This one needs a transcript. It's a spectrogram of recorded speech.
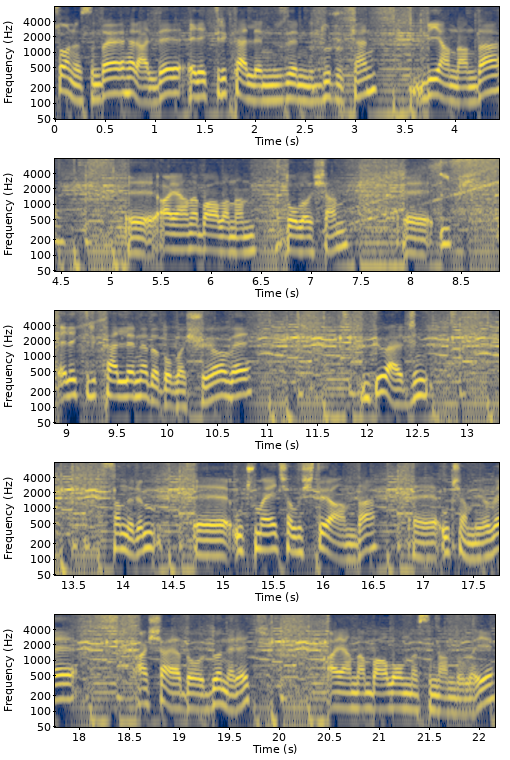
sonrasında herhalde elektrik tellerinin üzerinde dururken bir yandan da e, ayağına bağlanan dolaşan e, ip elektrik tellerine de dolaşıyor ve güvercin sanırım e, uçmaya çalıştığı anda e, uçamıyor ve aşağıya doğru dönerek ayağından bağlı olmasından dolayı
